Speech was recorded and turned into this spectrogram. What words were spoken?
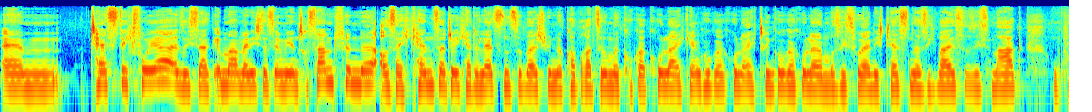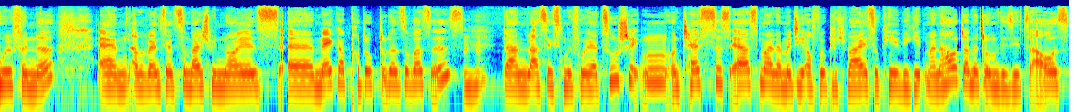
ähm, teste ich vorher. Also ich sage immer, wenn ich das irgendwie interessant finde, außer ich kenne es natürlich. Ich hatte letztens zum Beispiel eine Kooperation mit Coca-Cola. Ich kenne Coca-Cola, ich trinke Coca-Cola, dann muss ich es vorher nicht testen, dass ich weiß, dass ich es mag und cool finde. Ähm, aber wenn es jetzt zum Beispiel ein neues äh, Make-up-Produkt oder sowas ist, mhm. dann lasse ich es mir vorher zuschicken und teste es erstmal, damit ich auch wirklich weiß, okay, wie geht meine Haut damit um, wie sieht's aus,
